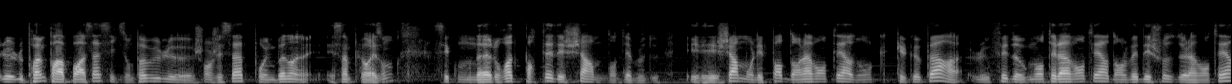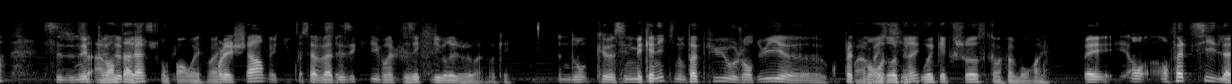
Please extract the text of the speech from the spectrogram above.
le, problème par rapport à ça, c'est qu'ils n'ont pas voulu changer ça pour une bonne et simple raison, c'est qu'on a le droit de porter des charmes dans Diablo 2. Et les charmes, on les porte dans l'inventaire, donc quelque part, le fait d'augmenter l'inventaire, d'enlever des choses de l'inventaire, c'est donner plus de place je comprends, ouais. ouais. pour les charmes, et du coup, ça va déséquilibrer le jeu. Déséquilibrer le jeu, ouais, ok. Donc, euh, c'est une mécanique qu'ils n'ont pas pu aujourd'hui euh, Ouais, complètement après, ils auraient pu retirer. trouver quelque chose, quand bon, allez. Mais en, en fait, si la,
